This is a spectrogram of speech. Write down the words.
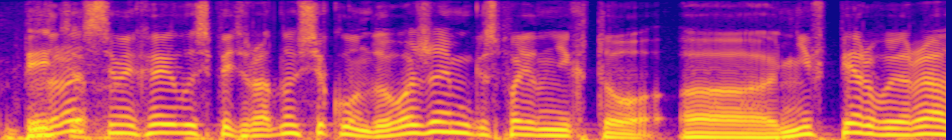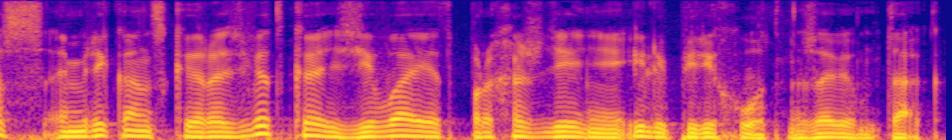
Петя? Здравствуйте, Михаил из Питера. Одну секунду. Уважаемый господин Никто, э, не в первый раз американская разведка зевает прохождение или переход, назовем так,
